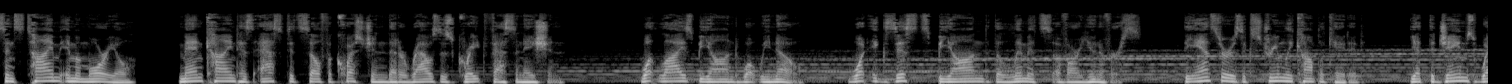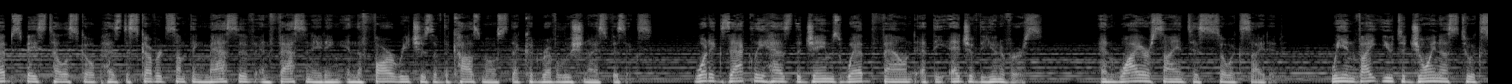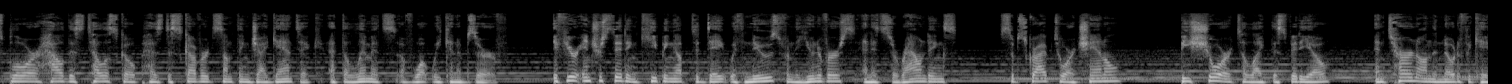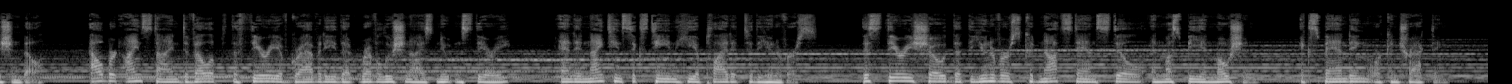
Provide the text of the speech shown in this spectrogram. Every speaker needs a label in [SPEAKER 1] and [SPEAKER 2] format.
[SPEAKER 1] Since time immemorial, mankind has asked itself a question that arouses great fascination. What lies beyond what we know? What exists beyond the limits of our universe? The answer is extremely complicated, yet the James Webb Space Telescope has discovered something massive and fascinating in the far reaches of the cosmos that could revolutionize physics. What exactly has the James Webb found at the edge of the universe? And why are scientists so excited? We invite you to join us to explore how this telescope has discovered something gigantic at the limits of what we can observe. If you're interested in keeping up to date with news from the universe and its surroundings, subscribe to our channel, be sure to like this video, and turn on the notification bell. Albert Einstein developed the theory of gravity that revolutionized Newton's theory, and in 1916 he applied it to the universe. This theory showed that the universe could not stand still and must be in motion, expanding or contracting.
